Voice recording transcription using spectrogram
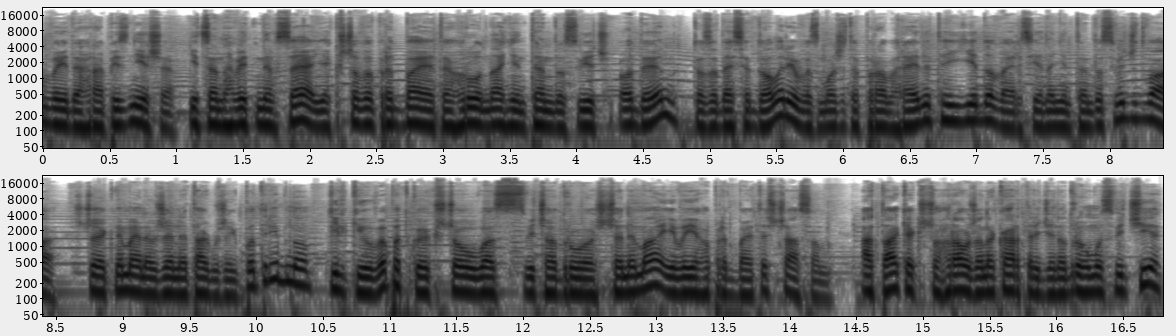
вийде гра пізніше. І це навіть не все. Якщо ви придбаєте гру на Nintendo Switch 1, то за 10 доларів ви зможете проапгрейдити її до версії на Nintendo Switch 2, що, як на мене, вже не так вже й потрібно, тільки у випадку, якщо у вас свіча другого ще немає і ви його придбаєте з часом. А так, якщо гра вже на картриджі на другому свічі,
